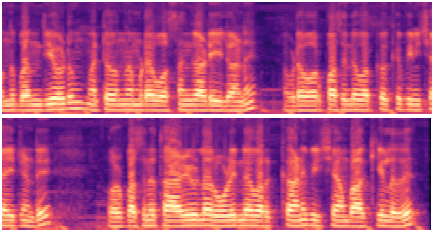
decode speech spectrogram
ഒന്ന് ബന്ദിയോടും മറ്റൊന്ന് നമ്മുടെ ഓസങ്കാടിയിലാണ് അവിടെ ഓവർപാസിന്റെ വർക്കൊക്കെ ഫിനിഷ് ആയിട്ടുണ്ട്. ഓവർപാസിന്റെ താഴെയുള്ള റോഡിന്റെ വർക്കാണ് ഫിനിഷ് ചെയ്യാൻ ബാക്കിയുള്ളത്.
